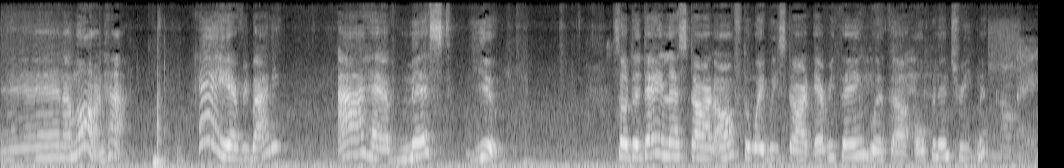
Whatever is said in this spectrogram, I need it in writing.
And I'm on, huh? Hey, everybody. I have missed you. So today, let's start off the way we start everything with uh, opening treatment. Okay.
